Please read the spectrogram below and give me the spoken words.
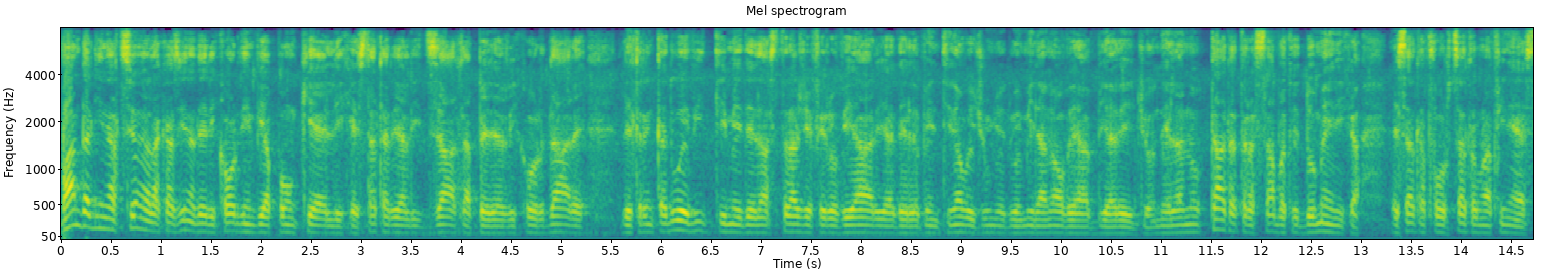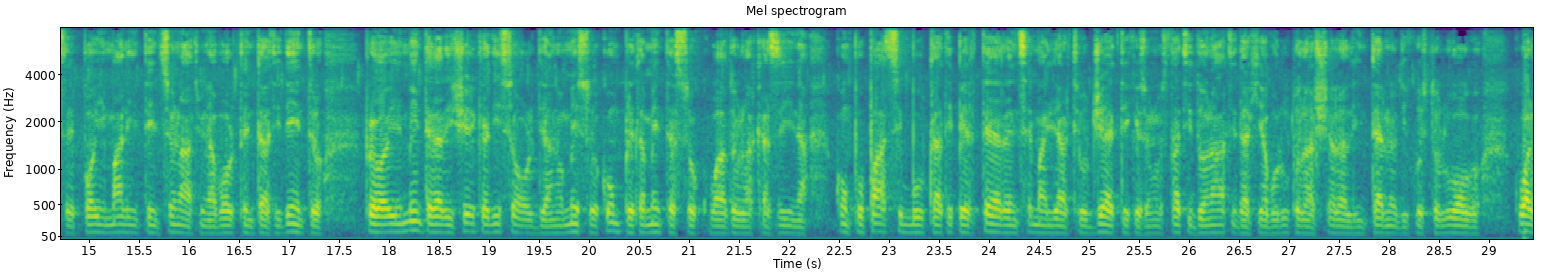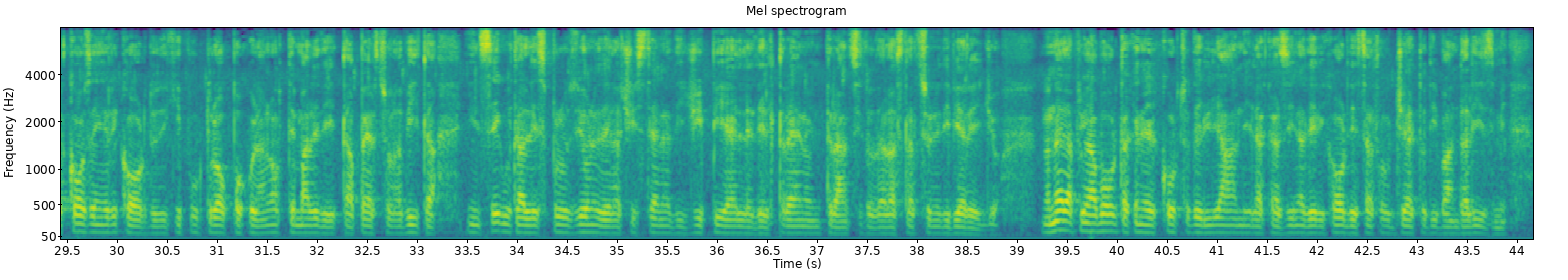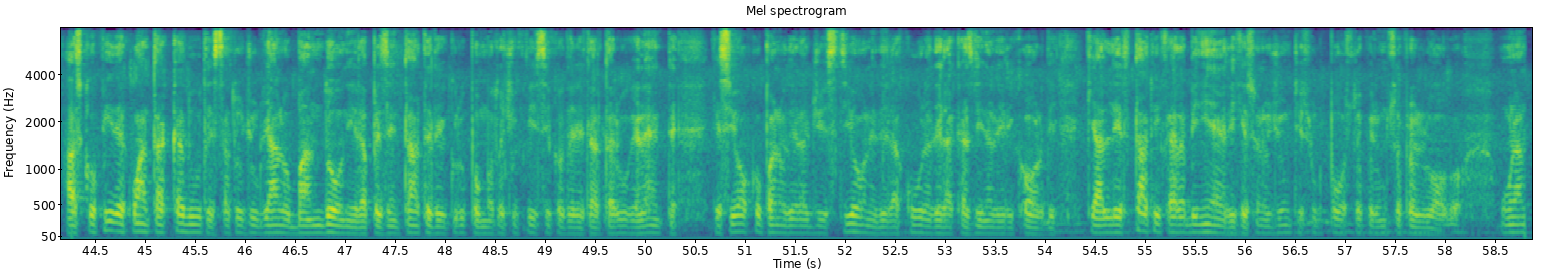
Vandalinazione alla Casina dei Ricordi in via Ponchielli che è stata realizzata per ricordare le 32 vittime della strage ferroviaria del 29 giugno 2009 a Viareggio. Nella nottata tra sabato e domenica è stata forzata una finestra e poi i malintenzionati, una volta entrati dentro, probabilmente alla ricerca di soldi, hanno messo completamente a soqquadro la casina, con pupazzi buttati per terra insieme agli altri oggetti che sono stati donati da chi ha voluto lasciare all'interno di questo luogo qualcosa in ricordo di chi purtroppo quella notte maledetta ha perso la vita in seguito all'esplosione della cisterna di GPL del treno in transito dalla stazione di Viareggio. Non è la prima volta che nel corso degli anni la casina dei ricordi è stata oggetto di vandalismi. A scoprire quanto accaduto è stato Giuliano Bandoni, rappresentante del gruppo motociclistico delle Tartarughe Lente, che si occupano della gestione e della cura della casina dei ricordi, che ha allertato i carabinieri che sono giunti sul posto per un sopralluogo. Una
